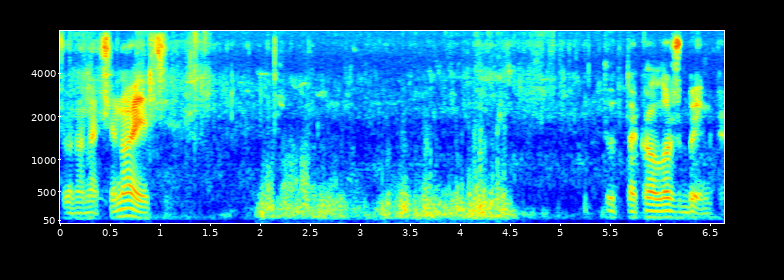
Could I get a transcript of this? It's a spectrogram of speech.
Ось вона починається. Тут така ложбинка.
